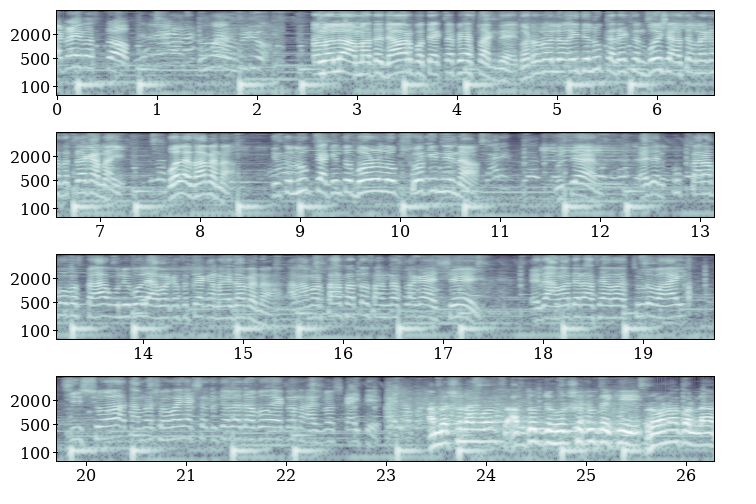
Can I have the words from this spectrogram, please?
এটাই বাস্তব। আমাদের যাওয়ার একটা এই যে দেখছেন আছে, ওনার কাছে নাই। বলে যাবে না। কিন্তু কিন্তু বড় না বুঝছেন? এই যে খুব খারাপ অবস্থা, উনি বলে আমার কাছে নাই, যাবে না। আর আমার তো লাগায় এই যে আমাদের আছে আবার ছোট ভাই শিষ্য আমরা সবাই একসাথে চলে যাব এখন হাঁসবাস খাইতে। আমরা সুনামগঞ্জ আব্দুল জহুর সেতু থেকে রওনা করলাম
